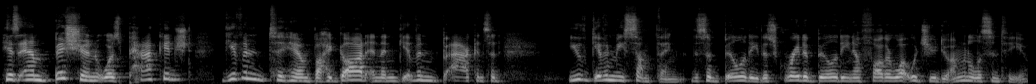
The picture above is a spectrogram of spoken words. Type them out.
His ambition was packaged, given to him by God, and then given back and said, You've given me something, this ability, this great ability. Now, Father, what would you do? I'm going to listen to you.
